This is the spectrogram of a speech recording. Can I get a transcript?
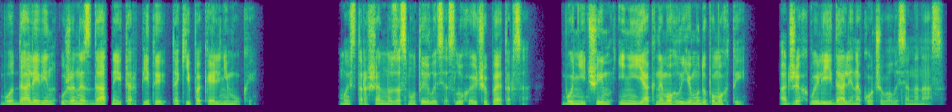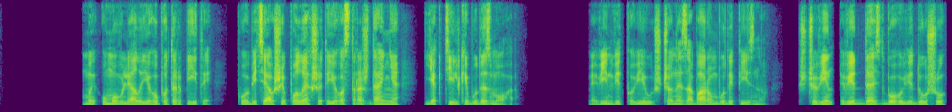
бо далі він уже не здатний терпіти такі пекельні муки. Ми страшенно засмутилися, слухаючи Петерса, бо нічим і ніяк не могли йому допомогти адже хвилі й далі накочувалися на нас. Ми умовляли його потерпіти, пообіцявши полегшити його страждання, як тільки буде змога. Він відповів, що незабаром буде пізно, що він віддасть Богові душу,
